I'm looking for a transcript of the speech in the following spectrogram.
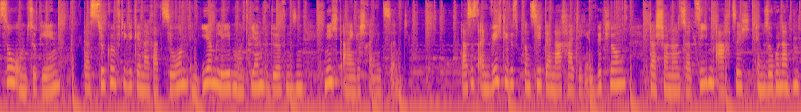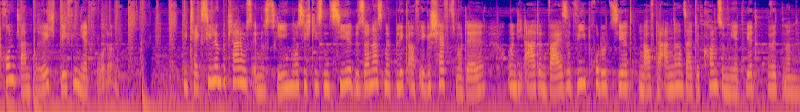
so umzugehen, dass zukünftige Generationen in ihrem Leben und ihren Bedürfnissen nicht eingeschränkt sind. Das ist ein wichtiges Prinzip der nachhaltigen Entwicklung, das schon 1987 im sogenannten Brundtland-Bericht definiert wurde. Die Textil- und Bekleidungsindustrie muss sich diesem Ziel besonders mit Blick auf ihr Geschäftsmodell und die Art und Weise, wie produziert und auf der anderen Seite konsumiert wird, widmen.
